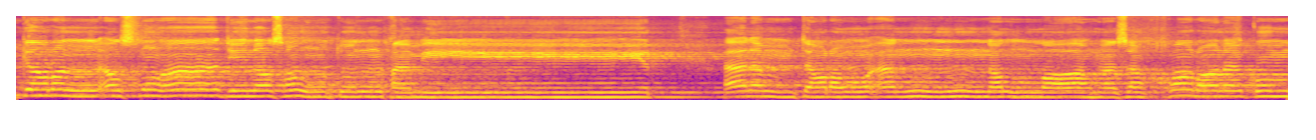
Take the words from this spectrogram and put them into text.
أنكر الأصوات لصوت الحمير. ألم تروا أن الله سخر لكم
